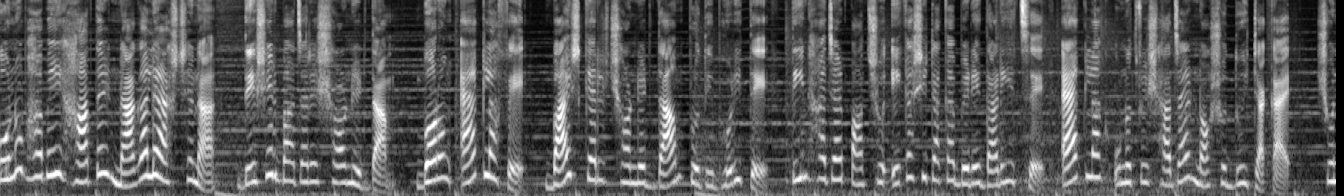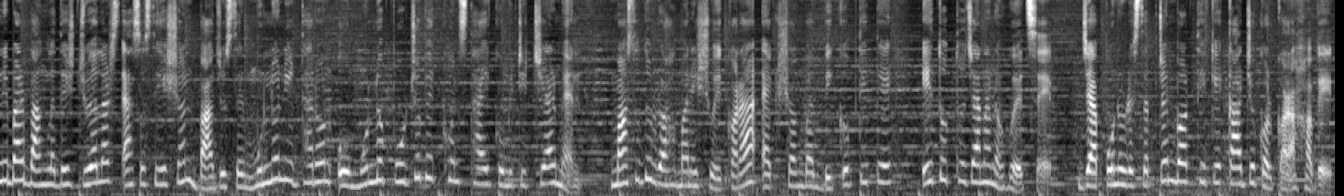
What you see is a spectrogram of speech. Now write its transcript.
কোনোভাবেই হাতের নাগালে আসছে না দেশের বাজারে স্বর্ণের দাম। বরং এক লাফে বাইশ ক্যারেট স্বর্ণের দাম প্রতি ভরিতে তিন হাজার পাঁচশো একাশি টাকা বেড়ে দাঁড়িয়েছে এক লাখ উনত্রিশ হাজার নশো দুই টাকায়। শনিবার বাংলাদেশ জুয়েলার্স অ্যাসোসিয়েশন বাজুসের মূল্য নির্ধারণ ও মূল্য পর্যবেক্ষণ স্থায়ী কমিটির চেয়ারম্যান মাসুদুর রহমানের সই করা এক সংবাদ বিজ্ঞপ্তিতে এ তথ্য জানানো হয়েছে, যা পনেরো সেপ্টেম্বর থেকে কার্যকর করা হবে।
